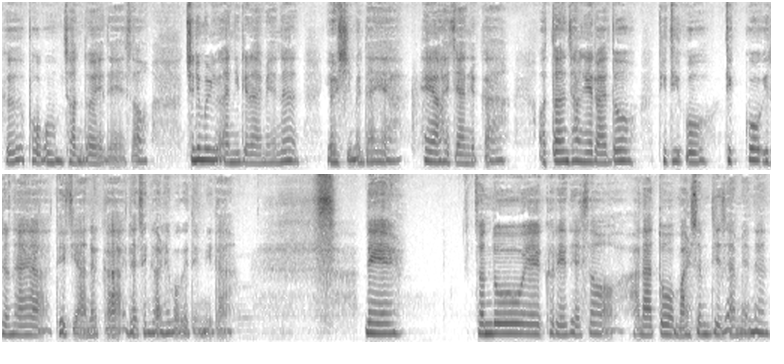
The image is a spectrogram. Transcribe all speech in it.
그 복음 전도에 대해서 주님을 위한 일이라면은 열심을 다해야 해야 하지 않을까? 어떤 장애라도 디디고 딛고 일어나야 되지 않을까 이런 생각을 해보게 됩니다. 네, 전도의 글에 대해서 하나 또 말씀드리자면은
